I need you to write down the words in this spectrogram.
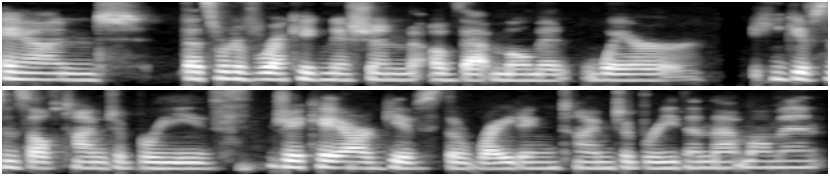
And that sort of recognition of that moment where he gives himself time to breathe, JKR gives the writing time to breathe in that moment.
